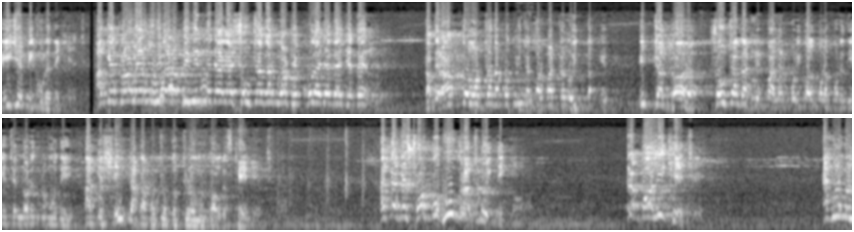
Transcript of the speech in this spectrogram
বিজেপি করে দেখিয়েছে। আজকে গ্রামের মহিলারা বিভিন্ন জায়গায় শৌচাগার মাঠে খোলা জায়গায় যেতেন। তাদের আত্মমর্যাদা প্রতিষ্ঠা করবার জন্য ইজ্জত ঘর শৌচাগার নির্মাণের পরিকল্পনা করে দিয়েছেন নরেন্দ্র মোদী। আজকে সেই টাকা পর্যন্ত তৃণমূল কংগ্রেস খেয়ে নিয়েছে। আজকে একটা সর্বভূক রাজনৈতিক দল। এরা বালি খেয়েছে। এখন আবার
